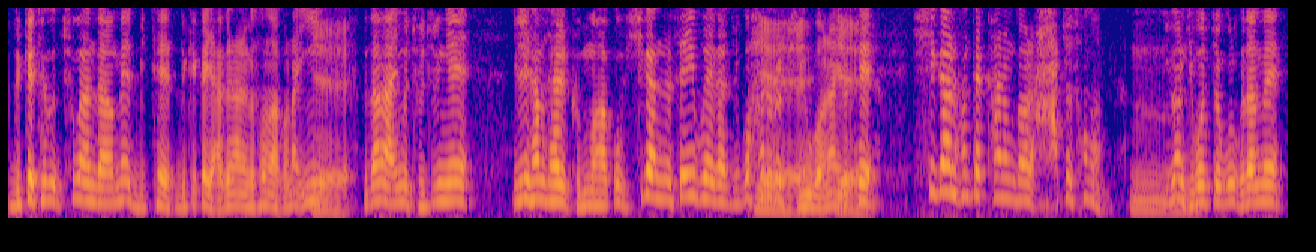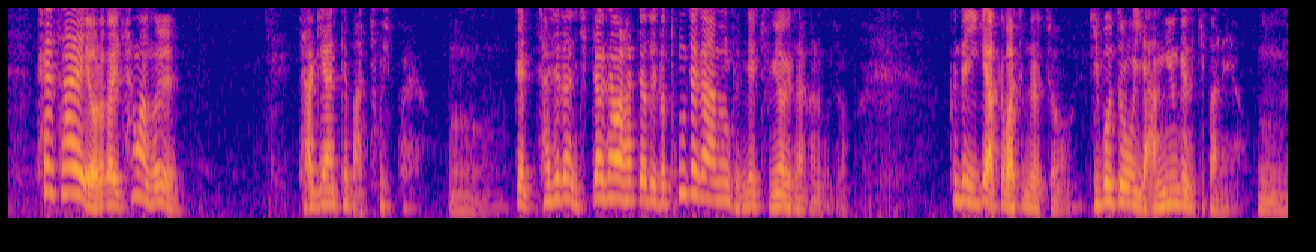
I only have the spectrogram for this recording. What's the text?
늦게 퇴근, 출근한 다음에 밑에 늦게까지 야근하는 걸 선호하거나 이 예. 그다음에 아니면 주중에 1, 2, 3, 4일 근무하고 시간을 세이브 해 가지고 하루를 예. 비우거나 이렇게 예. 시간 선택하는 걸 아주 선호합니다. 음. 이건 기본적으로 그다음에 회사의 여러 가지 상황을 자기한테 맞추고 싶어요. 음. 그러니까 사실은 직장 생활할 때도 이런 통제감은 굉장히 중요하게 생각하는 거죠. 근데 이게 아까 말씀드렸죠. 기본적으로 양육에서 기반해요. 음.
